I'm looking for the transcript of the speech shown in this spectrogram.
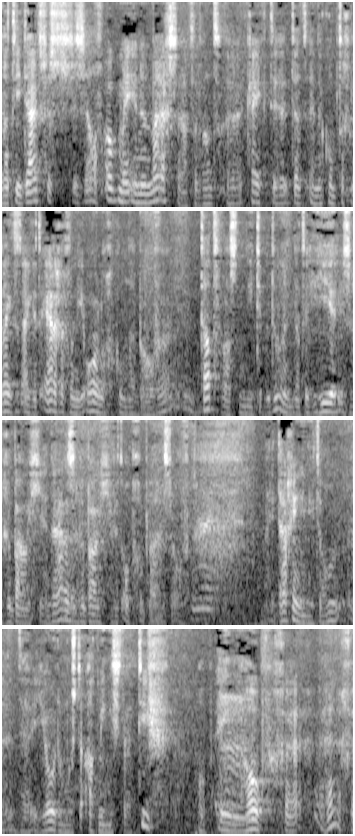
dat die Duitsers zelf ook mee in hun maag zaten. Want uh, kijk, de, dat, en dan komt tegelijkertijd eigenlijk het erge van die oorlog komt naar boven. Dat was niet de bedoeling. Dat er hier is een gebouwtje en daar is een gebouwtje werd opgeblazen. Of, nee, daar ging het niet om. De Joden moesten administratief op één mm. hoop ge, he, ge,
